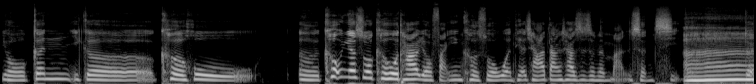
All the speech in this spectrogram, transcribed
有跟一个客户，呃，客户应该说客户他有反映客诉的问题，而且他当下是真的蛮生气的。啊，对，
